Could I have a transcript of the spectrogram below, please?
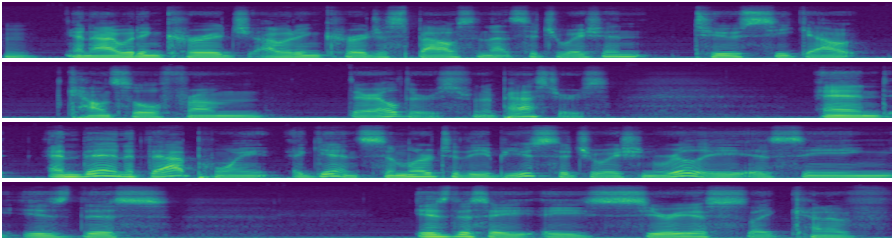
Hmm. and I would encourage I would encourage a spouse in that situation to seek out counsel from their elders from the pastors and and then at that point again similar to the abuse situation really is seeing is this is this a, a serious like kind of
